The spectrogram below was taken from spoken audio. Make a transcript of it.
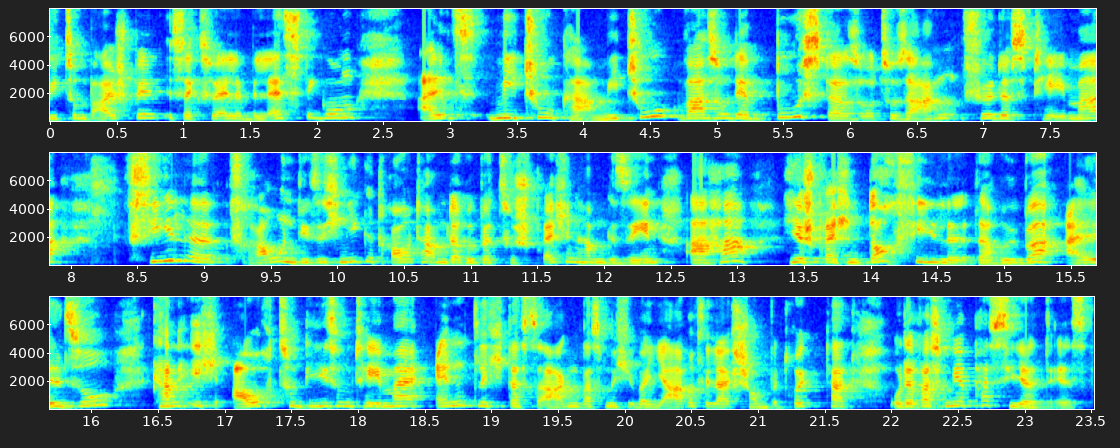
wie zum Beispiel sexuelle Belästigung, als MeToo kam. MeToo war so der Booster sozusagen für das Thema viele Frauen, die sich nie getraut haben, darüber zu sprechen, haben gesehen, aha, hier sprechen doch viele darüber, also kann ich auch zu diesem Thema endlich das sagen, was mich über Jahre vielleicht schon bedrückt hat oder was mir passiert ist.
